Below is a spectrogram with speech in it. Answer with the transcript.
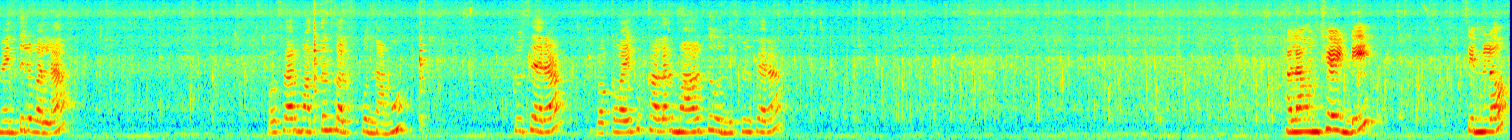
మెంతుల వల్ల. ఒకసారి మొత్తం కలుపుకుందాము. చూసారా? ఒకవైపు కలర్ మారుతూ ఉంది. చూసారా? అలా ఉంచేయండి. సిమ్లో.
